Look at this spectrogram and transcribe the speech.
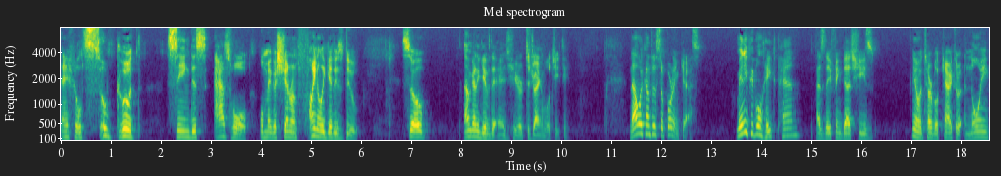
and it felt so good seeing this asshole Omega Shenron finally get his due. So I'm gonna give the edge here to Dragon Ball GT. Now we come to the supporting cast. Many people hate Pan as they think that she's, you know, a terrible character, annoying.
